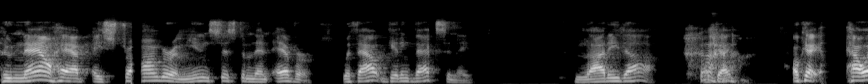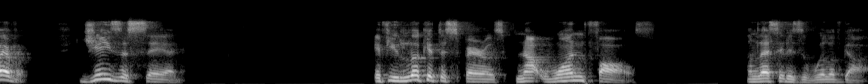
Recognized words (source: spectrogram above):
who now have a stronger immune system than ever without getting vaccinated. La di da. Okay. okay. However, Jesus said, if you look at the sparrows, not one falls unless it is the will of God.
